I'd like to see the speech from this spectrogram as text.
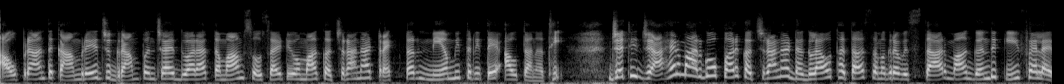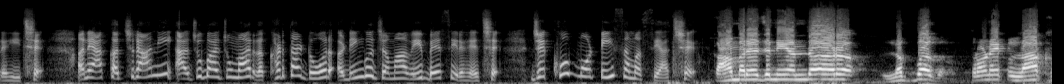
આ ઉપરાંત કામરેજ ગ્રામ પંચાયત દ્વારા તમામ સોસાયટીઓમાં કચરાના ટ્રેક્ટર નિયમિત રીતે આવતા નથી. જેથી જાહેર માર્ગો પર કચરાના ઢગલાઓ થતા સમગ્ર વિસ્તારમાં ગંદકી ફેલાઈ રહી છે અને આ કચરાની આજુબાજુમાં રખડતા ઢોર અડીંગો જમાવી બેસી રહે છે, જે ખૂબ મોટી સમસ્યા છે. કામરેજની અંદર લગભગ ત્રણેક લાખ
